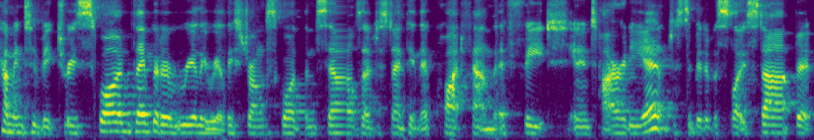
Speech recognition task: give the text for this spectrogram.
come into Victory's squad. They've got a really, really strong squad themselves. I just don't think they've quite found their feet in entirety yet. Just a bit of a slow start, but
